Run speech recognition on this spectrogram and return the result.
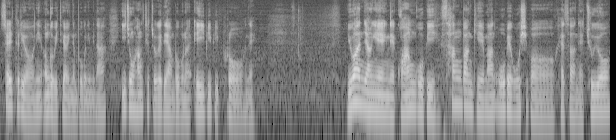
셀트리온이 언급이 되어 있는 부분입니다. 이중 항체 쪽에 대한 부분은 ABB 프로, 네, 유한양행 내 광고비 상반기에만 550억 해서 네, 주요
